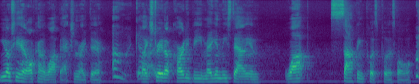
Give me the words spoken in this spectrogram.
You know she had all kind of WAP action right there. Oh my god. Like straight up Cardi B, Megan Thee Stallion, WAP, sopping puss puss hole.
